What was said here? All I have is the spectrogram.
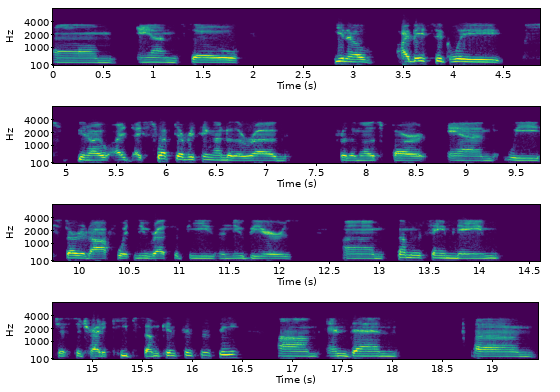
Um and so you know I basically you know I, I swept everything under the rug for the most part and we started off with new recipes and new beers, um, some of the same names, just to try to keep some consistency. Um, and then, um,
